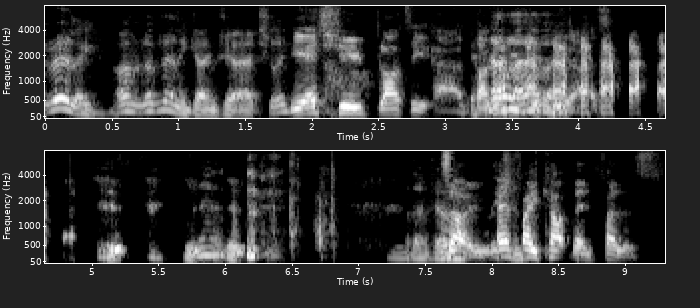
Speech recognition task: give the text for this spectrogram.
Really? I haven't looked at any games yet, actually. Yes, you bloody have. Don't No, you I haven't. that. No. I don't feel So, like. FA Cup then, fellas.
